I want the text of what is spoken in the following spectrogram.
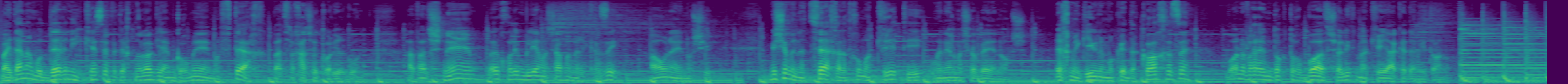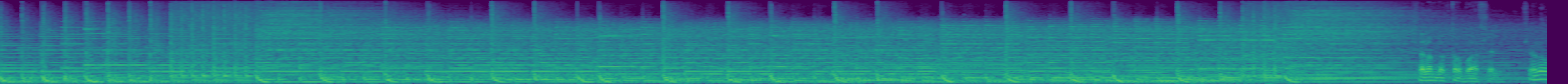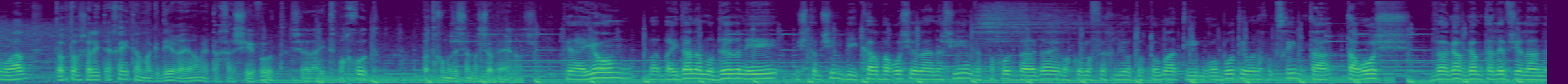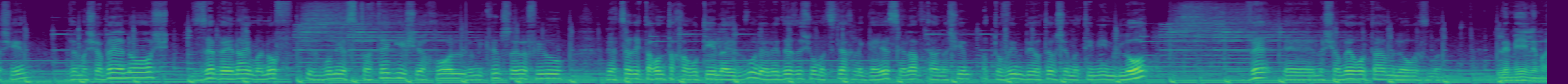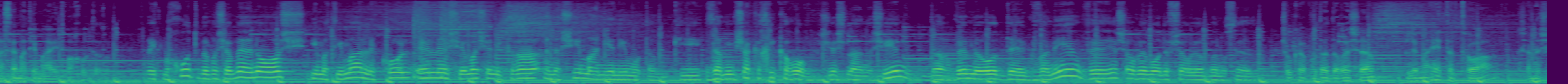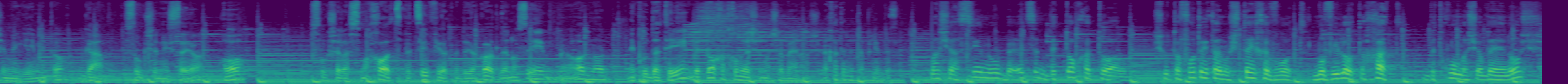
בעידן המודרני כסף וטכנולוגיה הם גורמי מפתח בהצלחה של כל ארגון, אבל שניהם לא יכולים בלי המשאב המרכזי, ההון האנושי. מי שמנצח על התחום הקריטי הוא מנהל משאבי אנוש. איך מגיעים למוקד הכוח הזה? בואו נברר עם דוקטור בועז שליט מהקריאה האקדמית אונו. שלום דוקטור בועז שליט. שלום רב. דוקטור שליט, איך היית מגדיר היום את החשיבות של ההתמחות בתחום הזה של משאבי אנוש? תראה, היום, בעידן המודרני, משתמשים בעיקר בראש של האנשים ופחות בידיים, הכל הופך להיות אוטומטי, עם רובוטים, אנחנו צריכים את הראש, ואגב, גם את הלב של האנשים. ומשאבי אנוש זה בעיניי מנוף ארגוני אסטרטגי שיכול במקרים מסוימים אפילו לייצר יתרון תחרותי לארגון על ידי זה שהוא מצליח לגייס אליו את האנשים הטובים ביותר שמתאימים לו. ולשמר אותם לאורך זמן. למי למעשה מתאימה ההתמחות הזאת? ההתמחות במשאבי אנוש היא מתאימה לכל אלה שמה שנקרא אנשים מעניינים אותם. כי זה הממשק הכי קרוב שיש לאנשים, בהרבה מאוד אה, גוונים, ויש הרבה מאוד אפשרויות בנושא הזה. שוק העבודה דורש היום, למעט התואר שאנשים מגיעים איתו, גם סוג של ניסיון, או סוג של הסמכות ספציפיות, מדויקות, לנושאים מאוד מאוד נקודתיים בתוך התחום הזה של משאבי אנוש. איך אתם מטפלים בזה? מה שעשינו בעצם בתוך התואר, שותפות איתנו שתי חברות מובילות, אחת בתחום משאבי אנוש,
